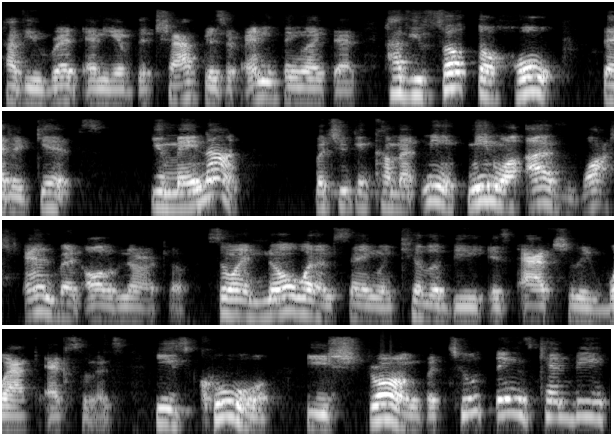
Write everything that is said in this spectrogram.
have you read any of the chapters or anything like that? Have you felt the hope that it gives? You may not, but you can come at me. Meanwhile, I've watched and read all of Naruto, so I know what I'm saying when Killer Bee is actually whack excellence. He's cool, he's strong, but two things can be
